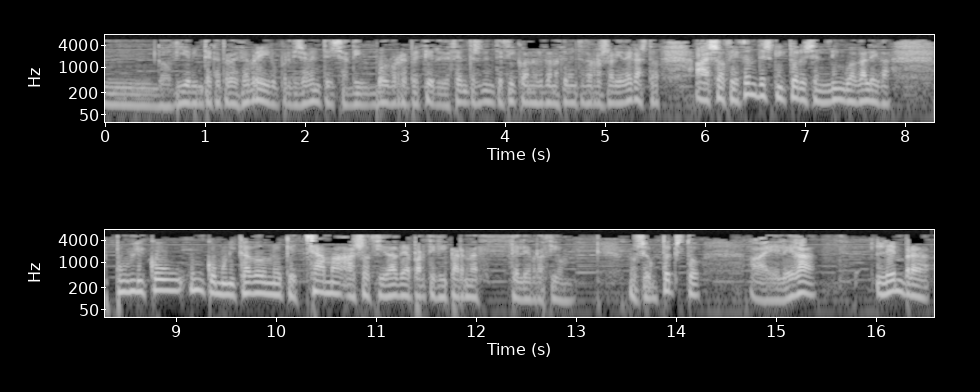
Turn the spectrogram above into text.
mm, do día 24 de febreiro precisamente, xa di, volvo a repetir de 175 anos do nacemento de Rosalía de Castro a Asociación de Escritores en Lingua Galega publicou un comunicado no que chama a sociedade a participar na celebración no seu texto a LGA lembra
